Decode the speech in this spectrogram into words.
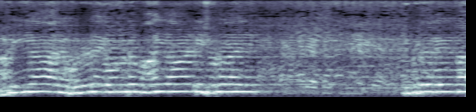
மையான பொருளை கொண்டு மாயாண்டி சுடலை. எப்படி தெரியுமா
